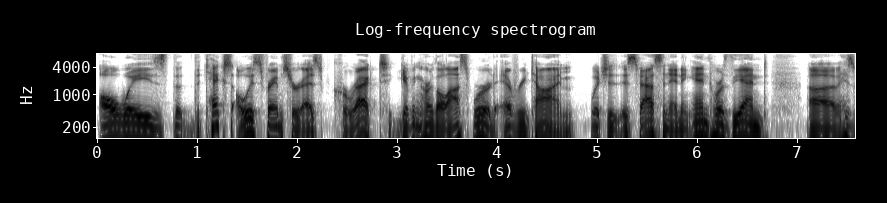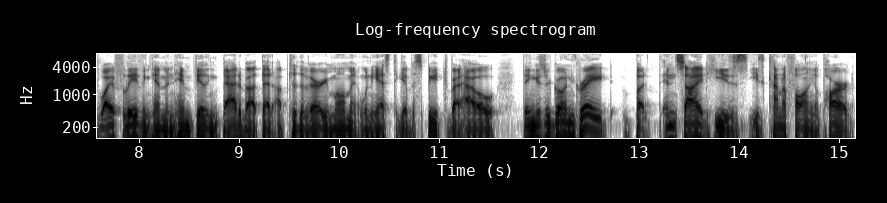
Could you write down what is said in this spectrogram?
always the, the text always frames her as correct, giving her the last word every time, which is, is fascinating. And towards the end, uh, his wife leaving him and him feeling bad about that up to the very moment when he has to give a speech about how things are going great, but inside he's he's kind of falling apart.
